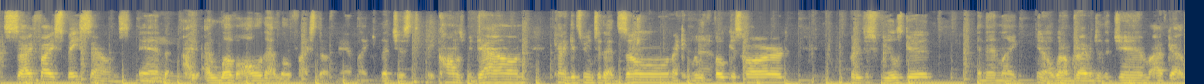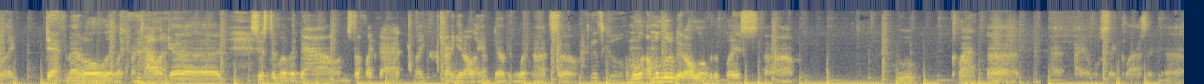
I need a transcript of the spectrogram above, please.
sci-fi space sounds and Mm. I, I love all of that lo-fi stuff man like that just it calms me down kind of gets me into that zone i can really Yeah. focus hard but it just feels good and then like you know when i'm driving to the gym i've got like death metal and like metallica system of a down stuff like that like trying to get all amped up and whatnot so That's cool. I'm a, I'm a little bit all over the place. Um, ooh, cla- uh, I, I almost said classic. Uh,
